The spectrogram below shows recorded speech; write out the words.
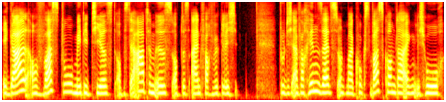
Egal auf was du meditierst, ob es der Atem ist, ob das einfach wirklich, du dich einfach hinsetzt und mal guckst, was kommt da eigentlich hoch,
